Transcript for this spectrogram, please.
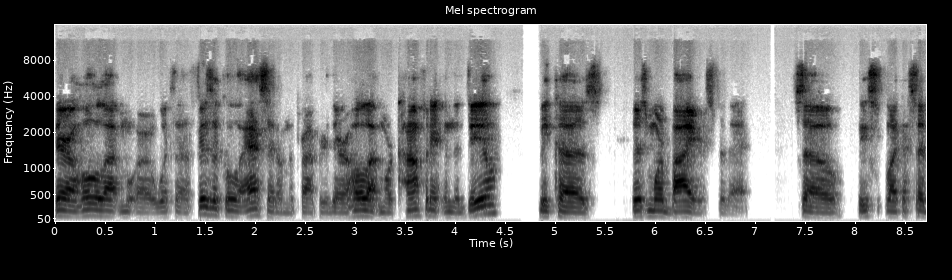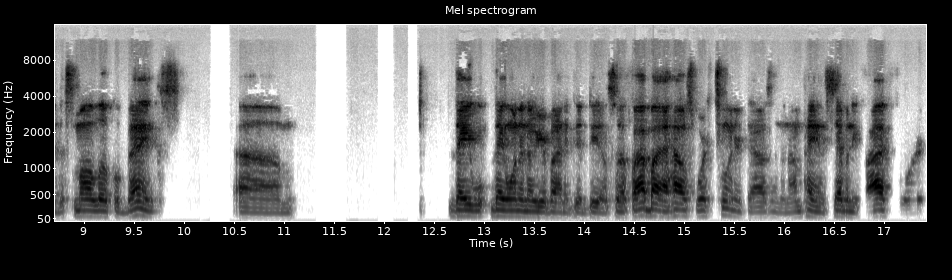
they're a whole lot more with a physical asset on the property. They're a whole lot more confident in the deal because there's more buyers for that. So these, like I said, the small local banks, um, they they want to know you're buying a good deal. So if I buy a house worth two hundred thousand and I'm paying seventy five for it,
